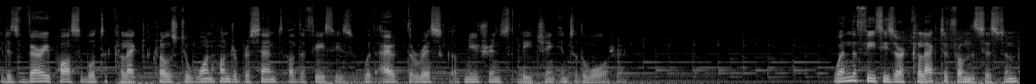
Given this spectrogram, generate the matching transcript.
it is very possible to collect close to 100% of the feces without the risk of nutrients leaching into the water. When the feces are collected from the system,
